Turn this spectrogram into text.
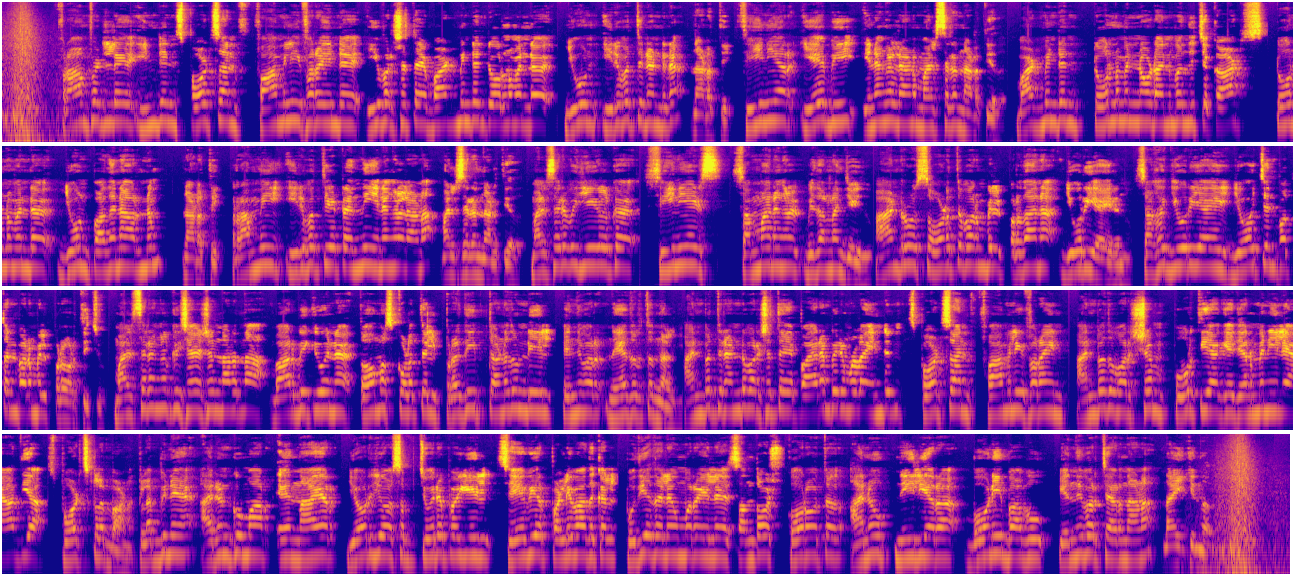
ഫ്രാങ്ക്ഫർട്ടിലെ ഇന്ത്യൻ സ്പോർട്സ് ആൻഡ് ഫാമിലി ഫറയിന്റെ ഈ വർഷത്തെ ബാഡ്മിന്റൺ ടൂർണമെന്റ് ജൂൺ ഇരുപത്തിരണ്ടിന് നടത്തി. സീനിയർ എ ബി ഇനങ്ങളിലാണ് മത്സരം നടത്തിയത്. ബാഡ്മിന്റൺ ടൂർണമെന്റിനോടനുബന്ധിച്ച് കാർഡ്സ് ടൂർണമെന്റ് ജൂൺ പതിനാറിനും നടത്തി. റമ്മി ഇരുപത്തിയെട്ട് എന്നീ ഇനങ്ങളിലാണ് മത്സരം നടത്തിയത്. മത്സര വിജയികൾക്ക് സീനിയേഴ്സ് സമ്മാനങ്ങൾ വിതരണം ചെയ്തു. ആൻഡ്രൂസ് ഓടത്തുപറമ്പിൽ പ്രധാന ജൂറിയായിരുന്നു. സഹജൂറിയായി ജോയിച്ചൻ പൊത്തൻപറമ്പിൽ പ്രവർത്തിച്ചു. മത്സരങ്ങൾക്ക് ശേഷം നടന്ന ബാർബിക്യൂവിന് തോമസ് കുളത്തിൽ പ്രദീപ് തണുതുണ്ടിയിൽ എന്നിവർ നേതൃത്വം നൽകി. അൻപത്തിരണ്ട് വർഷത്തെ പാരമ്പര്യമുള്ള Indian sports and family Verein അൻപത് വർഷം പൂർത്തിയാക്കിയ ജർമ്മനിയിലെ ആദ്യ സ്പോർട്സ് ക്ലബ്ബാണ്. ക്ലബിനെ അരുൺകുമാർ എ നായർ ജോർജ് ജോസഫ് ചൂരപ്പയ്യയിൽ സേവിയർ പള്ളിവാതുക്കൽ പുതിയ തലമുറയിലെ സന്തോഷ് കോറോത്ത് അനൂപ് നീലിയറ ബോണി ബാബു എന്നിവർ ചേർന്നാണ് നയിക്കുന്നത്.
